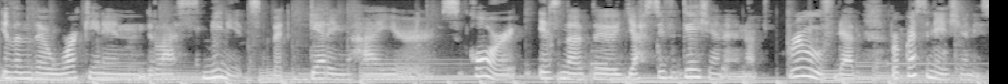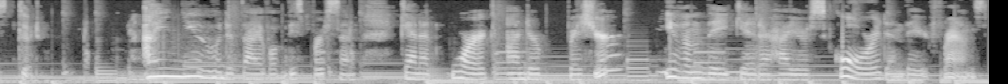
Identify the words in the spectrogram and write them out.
even though working in the last minutes but getting higher score is not the justification and not proof that procrastination is good. I knew the type of this person cannot work under pressure even they get a higher score than their friends.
